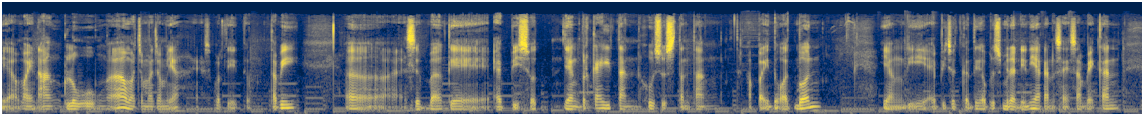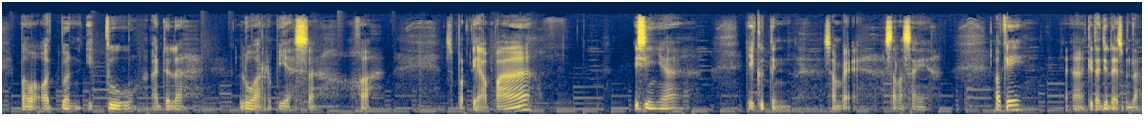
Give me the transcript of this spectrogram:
Ya main angklung, ah, macam-macam ya, ya seperti itu. Tapi uh, sebagai episode yang berkaitan khusus tentang apa itu outbound yang di episode ke-39 ini akan saya sampaikan bahwa outbound itu adalah luar biasa. Wah, seperti apa isinya? Ikutin sampai selesai oke eh, kita jeda sebentar.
